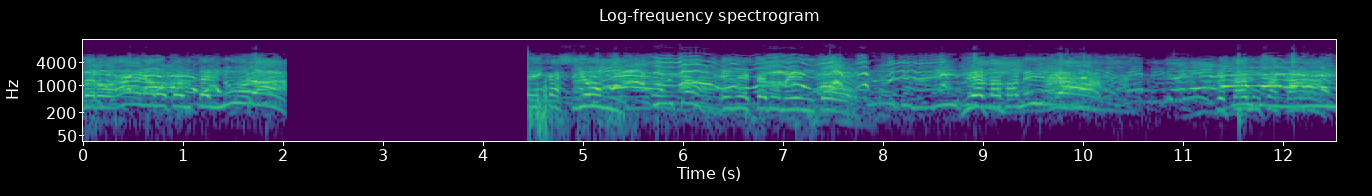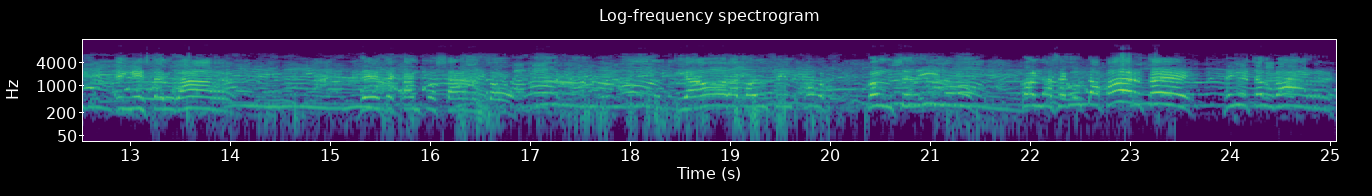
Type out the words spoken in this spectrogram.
pero hágalo con ternura. En este momento. Y esta familia que estamos acá, en este lugar, de este Campo Santo. Y ahora concedimos con la segunda parte en este lugar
